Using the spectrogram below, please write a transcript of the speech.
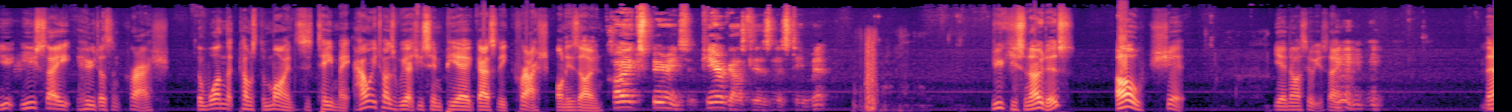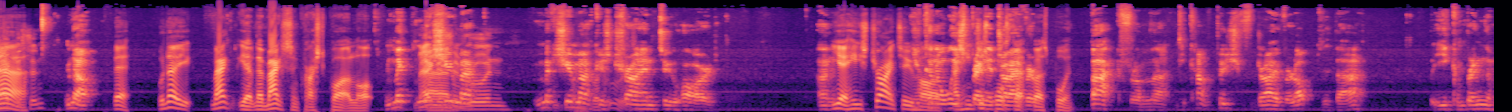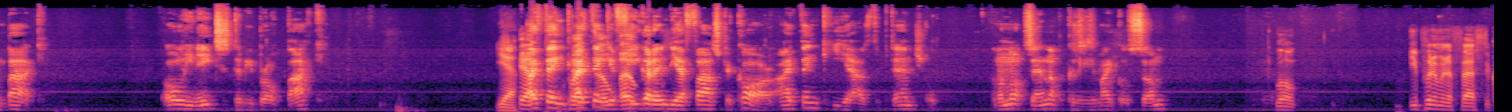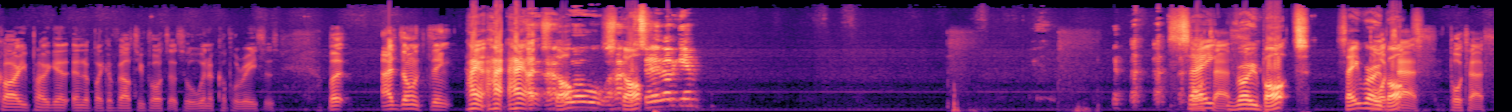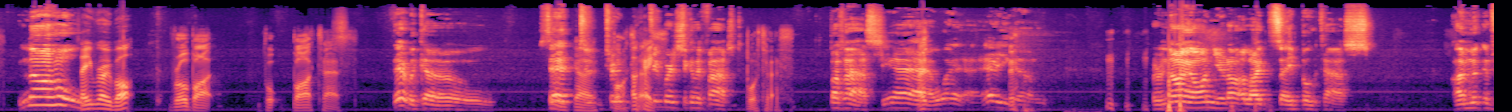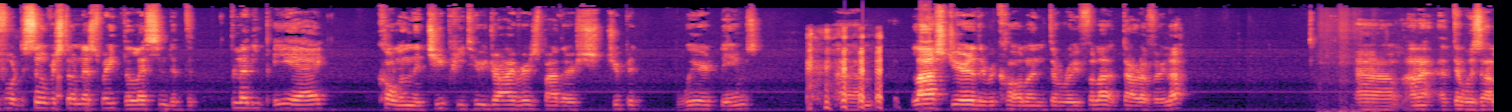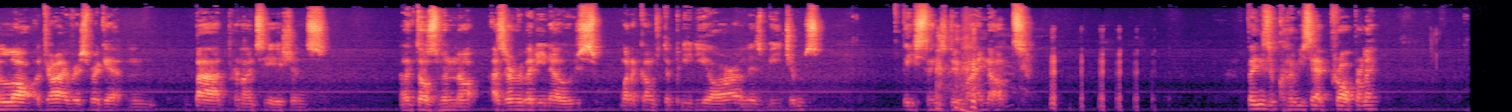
You you say who doesn't crash? The one that comes to mind is his teammate. How many times have we actually seen Pierre Gasly crash on his own? How experienced it. Pierre Gasly isn't his teammate. Yuki Tsunoda's. Oh shit. Yeah, no, I see what you're saying. Yeah. Magnussen? no, There. Well, no, Mag- yeah, no, Magnussen crashed quite a lot. Mick, Mick Magnussen Schumacher. ruined. Mick Schumacher's Who is? trying too hard. And Yeah, he's trying too You can hard, always and he bring just a driver- first point. back from that. You can't push the driver up to that, but you can bring them back. All he needs is to be brought back. Yeah. I think. I think uh, if uh, he got into a faster car, I think he has the potential. And I'm not saying that because he's Michael's son. Well, you put him in a faster car, you probably get end up like a Valtteri Bottas who will win a couple races. But I don't think Hang, hang, hang on, uh, stop, whoa, whoa, stop. Say that again. Say Bottas. robot. Say robot. Bottas, Bottas, No. Say robot. robot, Bo- Bottas, There we go. Say you it go. two, two, Okay. two words together fast. Bottas. Bottas, yeah, I- well, there you go. From now on, you're not allowed to say Bottas. I'm looking forward to Silverstone this week to listen to the bloody PA calling the GP2 drivers by their stupid, weird names. Um, last year, they were calling Daruvula Daravula. Um, and I, there was a lot of drivers were getting bad pronunciations. And it does not, as everybody knows, when it comes to PDR and his mediums, these things do my nuts. things have got to be said properly.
